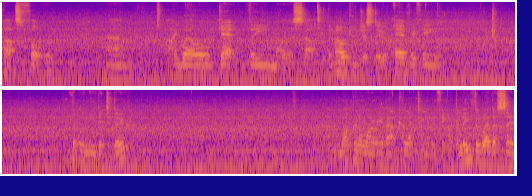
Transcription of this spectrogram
cart's full, um, I will get the mower started. The mower can just do everything that we need it to do. I'm not going to worry about collecting anything. I believe the weather said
